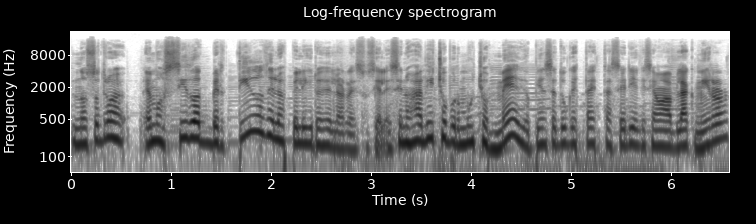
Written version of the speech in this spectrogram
nosotros hemos sido advertidos de los peligros de las redes sociales. Se nos ha dicho por muchos medios. Piensa tú que está esta serie que se llama Black Mirror.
